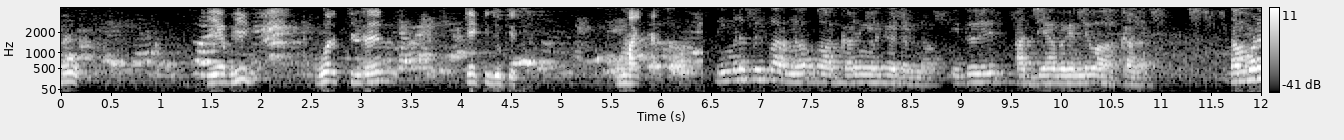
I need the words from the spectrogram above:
hope every poor children take education in my country. നിങ്ങളിപ്പോൾ ഈ പറഞ്ഞ വാക്കാണ് നിങ്ങൾ കേട്ടിട്ടുണ്ടാവും ഇതൊരു അധ്യാപകന്റെ വാക്കാണ്. നമ്മുടെ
